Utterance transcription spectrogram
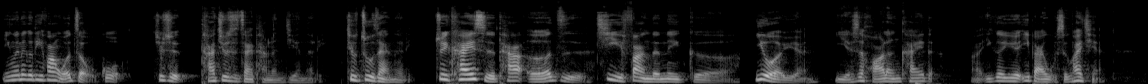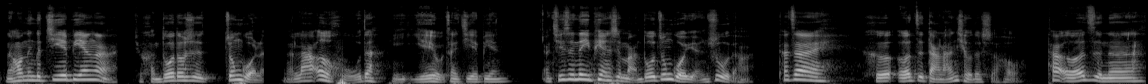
因为那个地方我走过，就是他就是在唐人街那里，就住在那里。最开始他儿子寄放的那个幼儿园也是华人开的啊，一个月一百五十块钱。然后那个街边啊，就很多都是中国人，拉二胡的也也有在街边啊。其实那一片是蛮多中国元素的哈。他在和儿子打篮球的时候，他儿子呢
